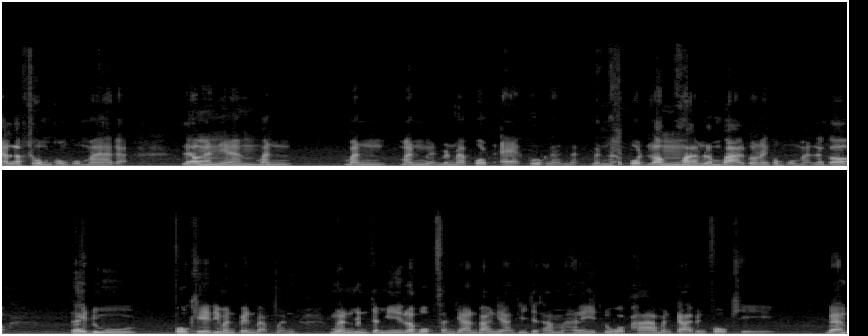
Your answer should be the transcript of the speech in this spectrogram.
การรับชมของผมมากอะแล้วอันเนี้ยอืม มันมันมันเหมือนมันมาปลดแอกพวกนั้นอะมันมาปลดล็อกอืม ความลำบากตรงนั้นของผมอะแล้วก็ได้ดู 4K ที่มันเป็นแบบเหมือน เหมือนมันจะมีระบบสัญญาณบางอย่างที่จะทำให้ตัวภาพมันกลายเป็น 4K แบบ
